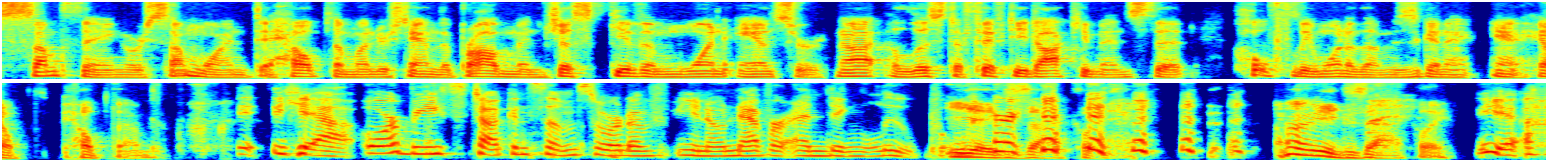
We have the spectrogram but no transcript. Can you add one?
something or someone to help them understand the problem and just give them one answer not a list of 50 documents that hopefully one of them is going to help help them. Yeah or be stuck in some sort of you know never ending loop. Yeah exactly. Exactly. Yeah.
